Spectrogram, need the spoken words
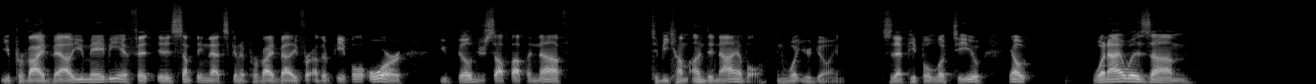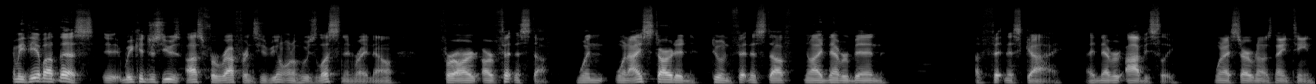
You provide value, maybe if it is something that's going to provide value for other people, or you build yourself up enough to become undeniable in what you're doing, so that people look to you. You know, when I was, um, I mean, think about this. We could just use us for reference because we don't know who's listening right now for our our fitness stuff. When when I started doing fitness stuff, you know, I'd never been a fitness guy. I'd never, obviously, when I started when I was 19,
